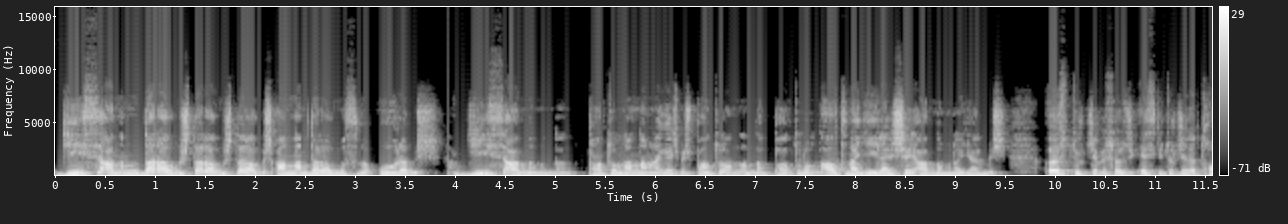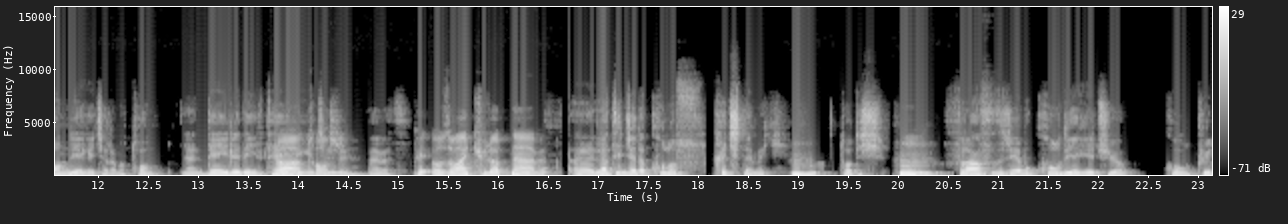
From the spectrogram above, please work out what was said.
Giysi anlamını daralmış, daralmış, daralmış, anlam daralmasına uğramış. Giysi anlamından pantolon anlamına geçmiş. Pantolon anlamından pantolonun altına giyilen şey anlamına gelmiş. Öz Türkçe bir sözcük. Eski Türkçe'de ton diye geçer ama ton. Yani D ile değil T Ha, ile geçer. ton diye. Evet. Pe- o zaman külot ne abi? E, Latince'de kulus kıç demek. Hı hı. Totiş. Hmm. Fransızca'ya bu kul diye geçiyor. Kul, kül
